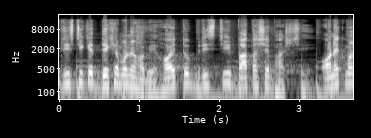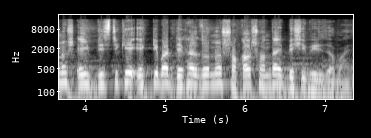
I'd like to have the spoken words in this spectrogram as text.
ব্রিজটিকে দেখে মনে হবে, হয়তো ব্রিজটি বাতাসে ভাসছে। অনেক মানুষ এই ব্রিজটিকে একটিবার দেখার জন্য সকাল সন্ধ্যায় বেশি ভিড় জমায়।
